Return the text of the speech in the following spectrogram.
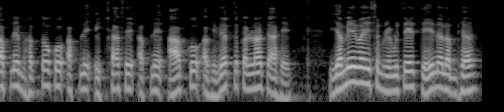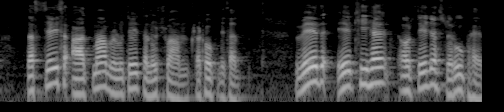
अपने भक्तों को अपनी इच्छा से अपने आप को अभिव्यक्त करना चाहे यमे वैस वृणुते तेन लभ्य तस्स आत्मा वृणुते तनुस्वाम कठोपनिषद। वेद एक ही है और तेज स्वरूप है।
